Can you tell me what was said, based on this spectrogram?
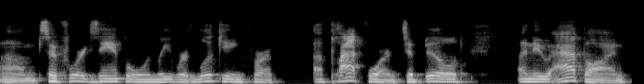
Um, so, for example, when we were looking for a, a platform to build a new app on,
